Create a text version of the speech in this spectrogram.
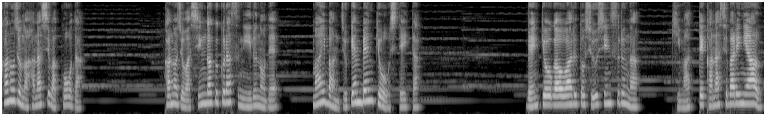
彼女の話はこうだ。彼女は進学クラスにいるので、毎晩受験勉強をしていた。勉強が終わると就寝するが、決まって金縛りに会う。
